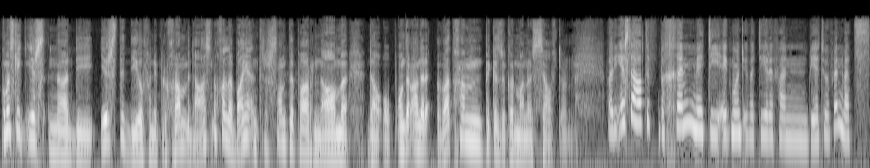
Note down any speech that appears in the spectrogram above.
Kom ons kyk eers na die eerste deel van die program. Daar's nogal 'n baie interessante paar name daarop. Onder andere, wat gaan Pieter Zuckerman nou self doen? Wel die eerste helfte begin met die Egmont Ouverture van Beethoven wat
